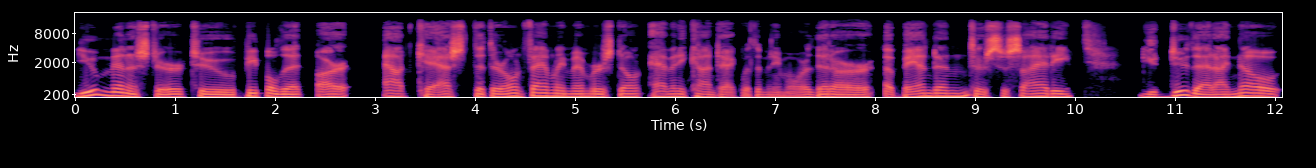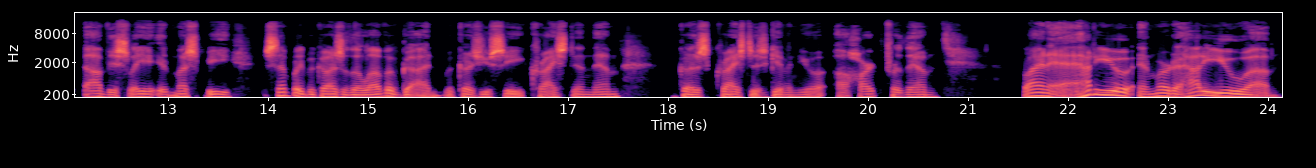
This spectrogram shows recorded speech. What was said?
you minister to people that are outcast, that their own family members don't have any contact with them anymore, that are abandoned to society. you do that, I know obviously it must be simply because of the love of God, because you see Christ in them, because Christ has given you a, a heart for them. Brian, how do you, and Murda, how do you um,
